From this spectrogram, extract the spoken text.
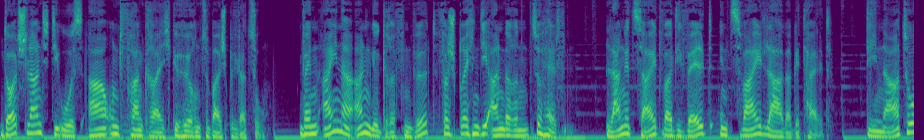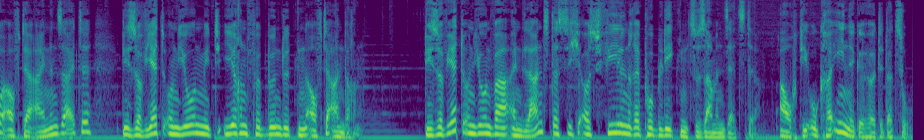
Deutschland, die USA und Frankreich gehören zum Beispiel dazu. Wenn einer angegriffen wird, versprechen die anderen zu helfen. Lange Zeit war die Welt in zwei Lager geteilt. Die NATO auf der einen Seite, die Sowjetunion mit ihren Verbündeten auf der anderen. Die Sowjetunion war ein Land, das sich aus vielen Republiken zusammensetzte. Auch die Ukraine gehörte dazu.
